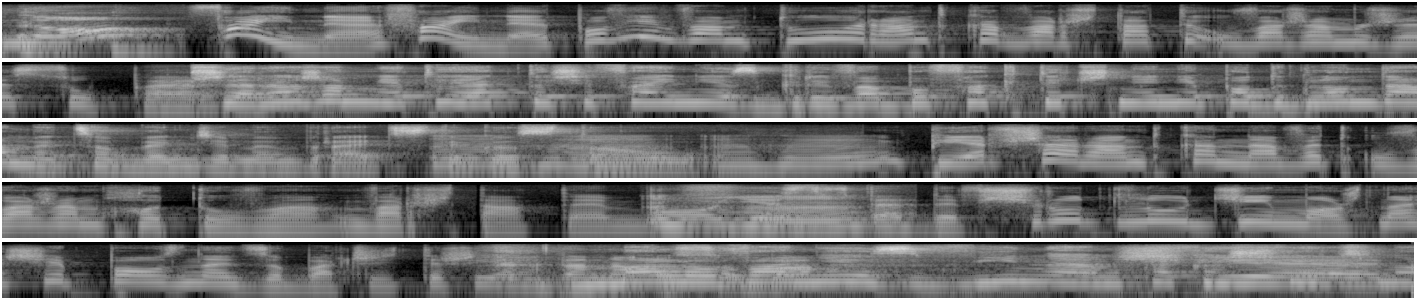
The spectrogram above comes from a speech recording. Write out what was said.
no, fajne, fajne. Powiem wam tu, randka warsztaty uważam, że super. Przeraża mnie to, jak to się fajnie zgrywa, bo faktycznie nie podglądamy, co będziemy brać z tego Mhm, stołu. mhm. Pierwsza randka nawet uważam hotowa, warsztaty, bo Mhm. jest wtedy wśród ludzi, można się poznać, zobaczyć też jak dana osoba... Malowanie z winem, taka świetna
